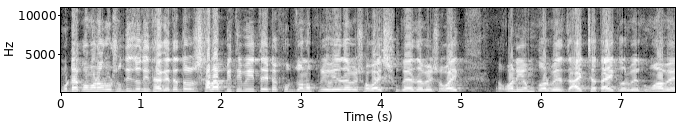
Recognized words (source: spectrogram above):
মোটা কমানোর ওষুধই যদি থাকে, তা তো সারা পৃথিবীতে এটা খুব জনপ্রিয় হয়ে যাবে, সবাই শুকায় যাবে, সবাই অনিয়ম করবে, যা ইচ্ছা তাই করবে, ঘুমাবে,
